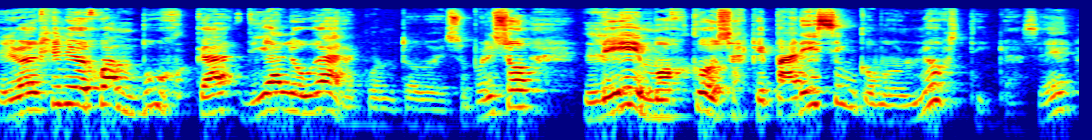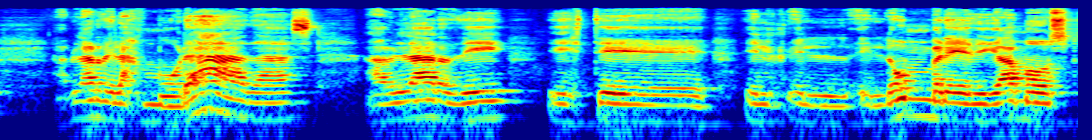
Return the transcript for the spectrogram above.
El Evangelio de Juan busca dialogar con todo eso. Por eso leemos cosas que parecen como gnósticas. ¿eh? Hablar de las moradas, hablar de este, el, hombre, digamos,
